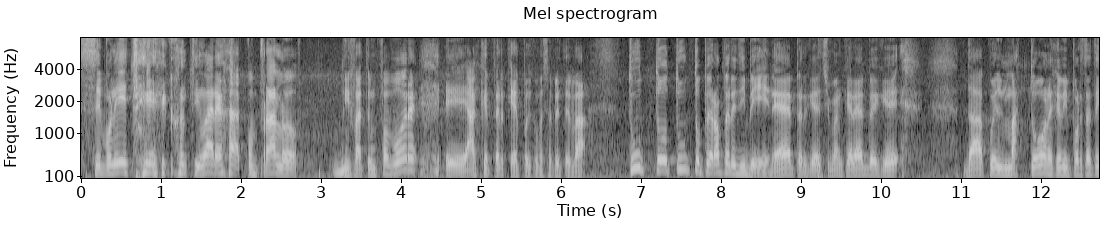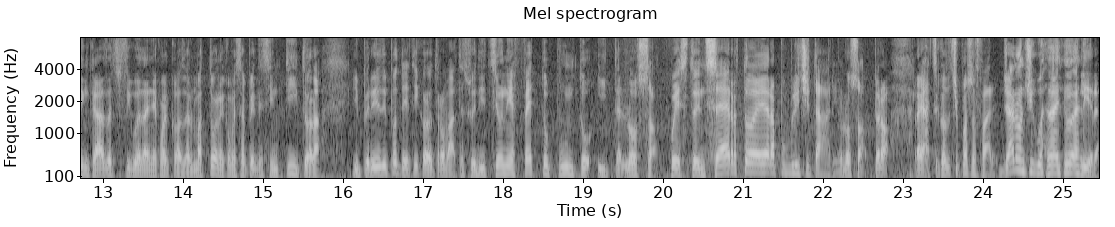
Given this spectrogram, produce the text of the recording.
se volete continuare a comprarlo mi fate un favore e anche perché poi come sapete va tutto, tutto per opere di bene eh, perché ci mancherebbe che da quel mattone che vi portate in casa ci si guadagna qualcosa. Il mattone, come sapete, si intitola Il periodo ipotetico, lo trovate su edizionieffetto.it. Lo so, questo inserto era pubblicitario, lo so, però ragazzi, cosa ci posso fare? Già non ci guadagno una lira,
